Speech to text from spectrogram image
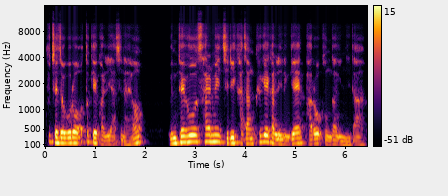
구체적으로 어떻게 관리하시나요? 은퇴 후 삶의 질이 가장 크게 갈리는 게 바로 건강입니다.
